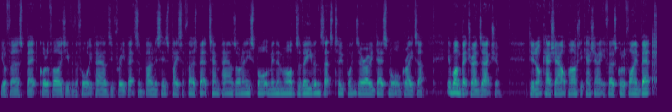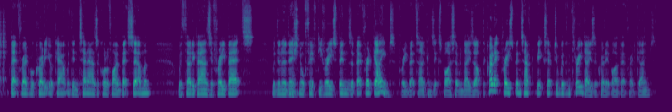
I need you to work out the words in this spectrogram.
Your first bet qualifies you for the £40 in free bets and bonuses. Place a first bet of £10 on any sport minimum odds of evens, that's 2.0 in decimal or greater, in one bet transaction. Do not cash out or partially cash out your first qualifying bet. Betfred will credit your account within 10 hours of qualifying bet settlement with £30 in free bets with an additional 50 free spins of Betfred games. Free bet tokens expire seven days after credit. Free spins have to be accepted within three days of credit by Betfred games.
